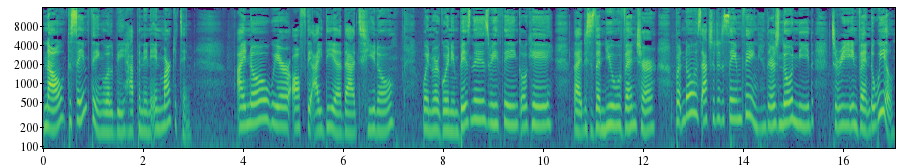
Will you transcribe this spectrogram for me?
Now, the same thing will be happening in marketing. I know we're off the idea that, you know, when we're going in business, we think, okay, like this is a new venture. But no, it's actually the same thing. There's no need to reinvent the wheel.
